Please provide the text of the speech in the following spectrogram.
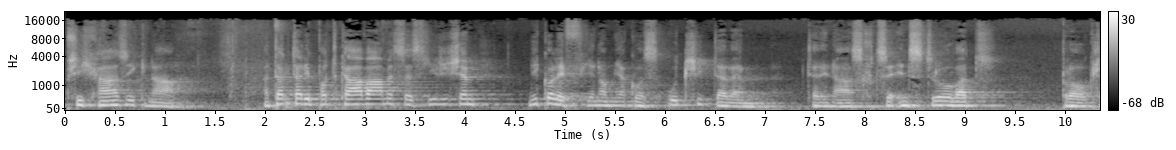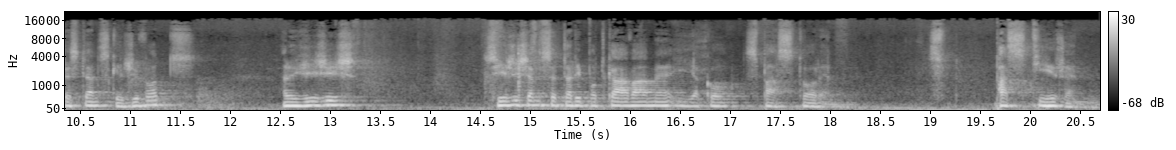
přichází k nám. A tak tady potkáváme se s Ježíšem nikoliv jenom jako s učitelem, který nás chce instruovat pro křesťanský život, ale Ježíš, s Ježíšem se tady potkáváme i jako s pastorem, s pastířem.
